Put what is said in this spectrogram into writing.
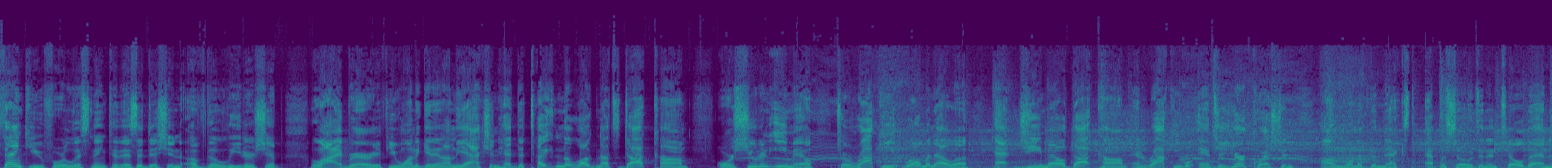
Thank you for listening to this edition of the Leadership Library. If you want to get in on the action, head to tightenthelugnuts.com or shoot an email to Rocky Romanella at gmail.com and Rocky will answer your question on one of the next episodes. And until then,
